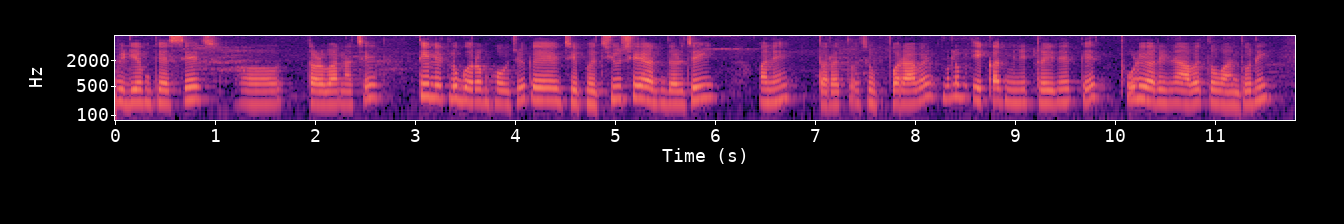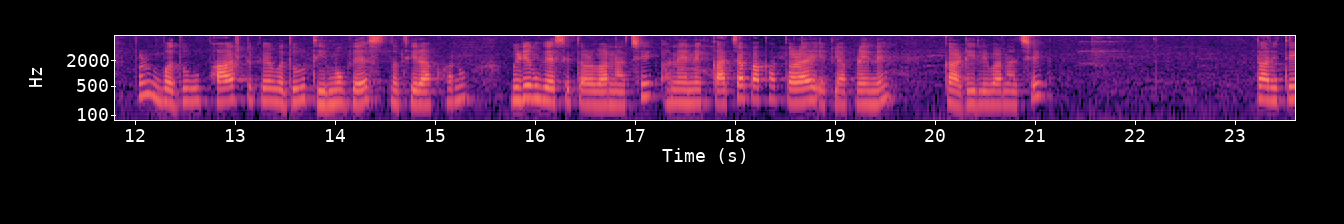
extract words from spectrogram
મીડિયમ ગેસે જ તળવાના છે. તેલ એટલું ગરમ હોવું જોઈએ કે જે ભજીયું છે અંદર જઈ અને તરત જ ઉપર આવે. મતલબ એકાદ મિનિટ રહીને કે થોડી રહીને આવે તો વાંધો નહીં. પણ વધુ ફાસ્ટ કે વધુ ધીમો ગેસ નથી રાખવાનો. મીડિયમ ગેસે તળવાના છે અને એને કાચા પાકા તળાય એટલે આપણે એને કાઢી લેવાના છે. તો આ રીતે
